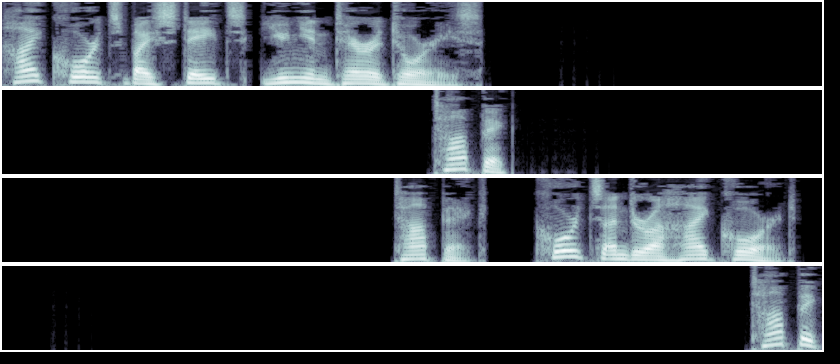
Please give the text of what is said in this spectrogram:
High courts by states, union territories Topic. Topic. Courts under a high court Topic.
